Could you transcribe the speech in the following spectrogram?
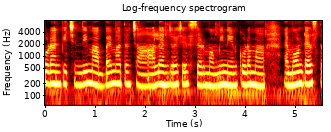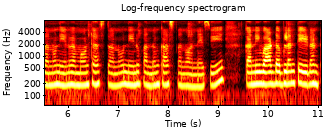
కూడా అనిపించింది. మా అబ్బాయి మాత్రం చాలా ఎంజాయ్ చేస్తాడు మమ్మీ. నేను కూడా మా అమౌంట్ వేస్తాను నేను అమౌంట్ వేస్తాను నేను పందెం కాస్తాను అనేసి. కానీ వాడు డబ్బులు అంటే ఏడంట?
